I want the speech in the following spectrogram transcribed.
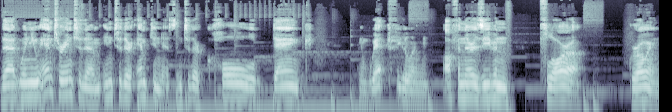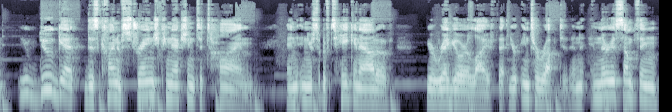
that when you enter into them, into their emptiness, into their cold, dank, and wet feeling, often there is even flora growing. You do get this kind of strange connection to time, and, and you're sort of taken out of your regular life, that you're interrupted. And, and there is something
